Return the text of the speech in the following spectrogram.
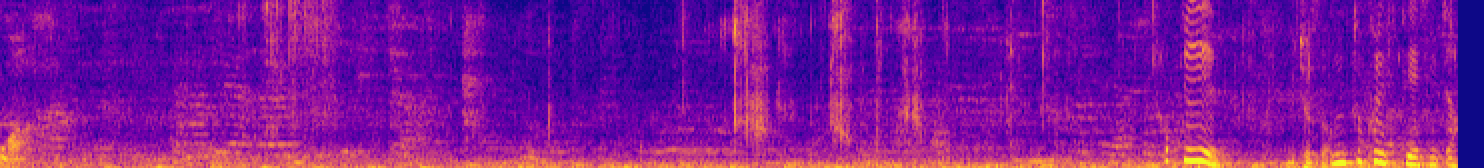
우와. 커피 미쳤어. 엄청 크리스피해 진짜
